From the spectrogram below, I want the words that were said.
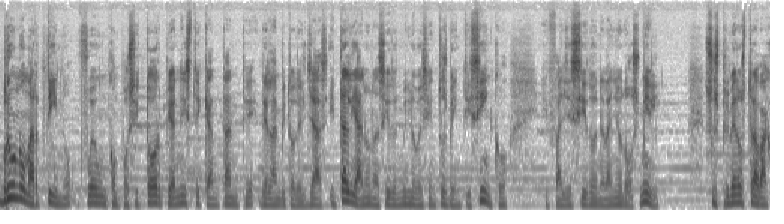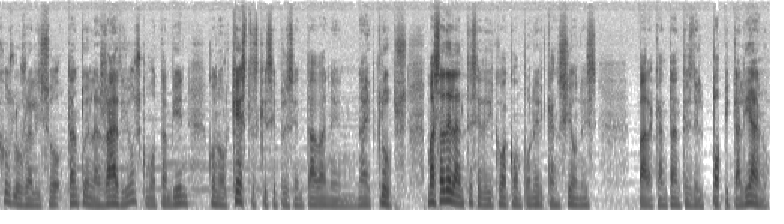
Bruno Martino fue un compositor, pianista y cantante del ámbito del jazz italiano, nacido en 1925 y fallecido en el año 2000. Sus primeros trabajos los realizó tanto en las radios como también con orquestas que se presentaban en nightclubs. Más adelante se dedicó a componer canciones para cantantes del pop italiano.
